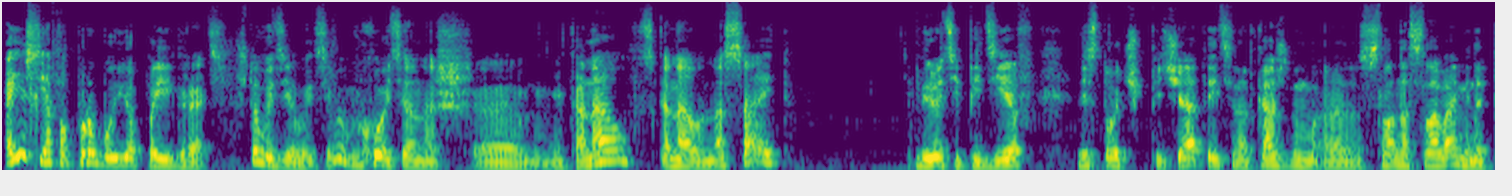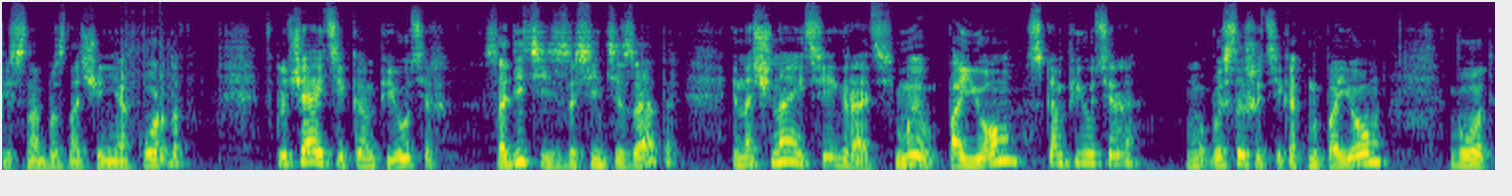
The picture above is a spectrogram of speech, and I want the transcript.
а если я попробую ее поиграть, что вы делаете? Вы выходите на наш э, канал, с канала на сайт, берете PDF, листочек печатаете, над каждым э, над словами написано обозначение аккордов, включаете компьютер, садитесь за синтезатор и начинаете играть. Мы поем с компьютера, вы слышите, как мы поем, вот,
